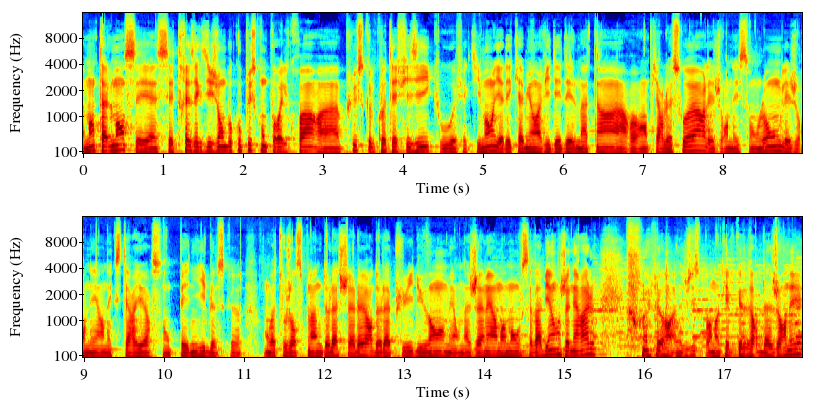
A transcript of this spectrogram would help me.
Mentalement, c'est très exigeant, beaucoup plus qu'on pourrait le croire, euh, plus que le côté physique, où effectivement, il y a des camions à vider dès le matin, à remplir le soir, les journées sont longues, les journées en extérieur sont pénibles, parce qu'on va toujours se plaindre de la chaleur, de la pluie, du vent, mais on n'a jamais un moment où ça va bien en général, alors juste pendant quelques heures de la journée.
